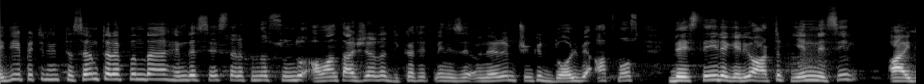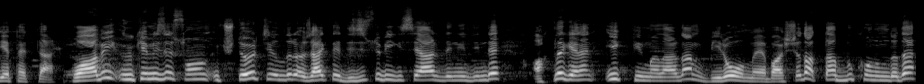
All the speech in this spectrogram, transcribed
IdeaPad'in hem tasarım tarafında hem de ses tarafında sunduğu avantajlara da dikkat etmenizi öneririm. Çünkü Dolby Atmos desteğiyle geliyor artık yeni nesil IdeaPad'ler. Huawei ülkemizde son 3-4 yıldır özellikle dizüstü bilgisayar denildiğinde akla gelen ilk firmalardan biri olmaya başladı. Hatta bu konumda da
